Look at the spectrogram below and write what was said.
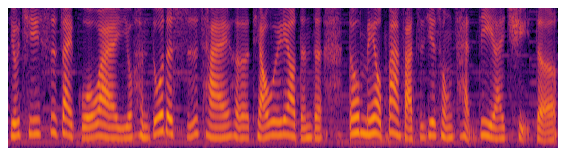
尤其是在国外，有很多的食材和调味料等等都没有办法直接从产地来取得。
